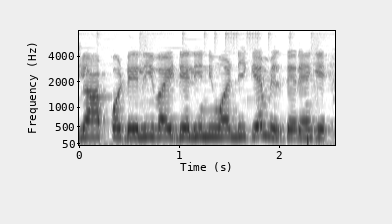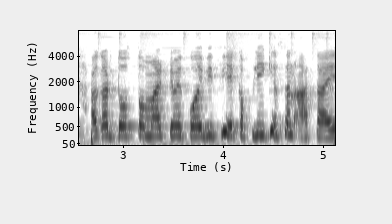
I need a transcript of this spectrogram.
जहाँ आपको डेली वाई डेली न्यू अर्निंग के मिलते रहेंगे। अगर दोस्तों मार्केट में कोई भी फेक अप्लीकेशन आता है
